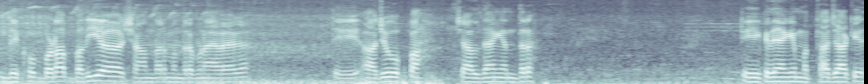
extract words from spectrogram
ਦੇਖੋ, ਬੜਾ ਵਧੀਆ ਸ਼ਾਨਦਾਰ ਮੰਦਿਰ ਬਣਾਇਆ ਹੋਇਆ ਹੈਗਾ। ਤੇ ਆਜੋ ਆਪਾਂ, ਚੱਲਦੇ ਆਂਗੇ ਅੰਦਰ। ਟੇਕਦੇ ਆਂਗੇ ਮੱਥਾ ਜਾ ਕੇ।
